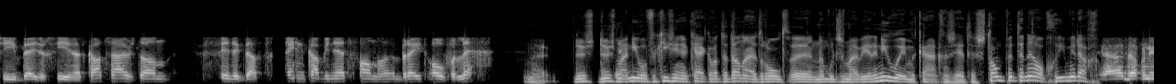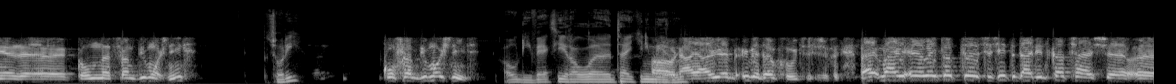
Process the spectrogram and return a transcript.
zie, bezig zie in het katshuis, dan vind ik dat geen kabinet van breed overleg. Nee. Dus, dus maar nieuwe verkiezingen, kijken wat er dan uitrolt. eh, dan moeten ze maar weer een nieuwe in elkaar gaan zetten. Stand.nl, goedemiddag. Ja, dag meneer. eh, kon eh, Frank Dumos niet? Sorry? Kon Frank Dumos niet? Oh, die werkt hier al een tijdje niet meer. Oh, hoor. nou ja, u, u bent ook goed. Maar, maar eh, weet dat, eh, ze zitten daar in het katshuis eh,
